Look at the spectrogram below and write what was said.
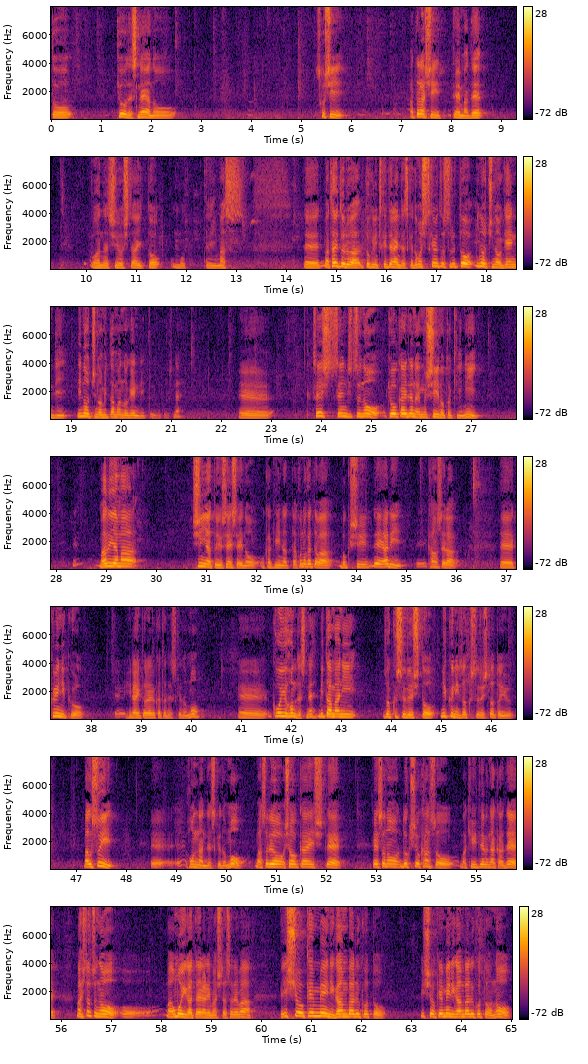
と今日ですねあの少し新しいテーマでお話をしたいと思っています。えーまあ、タイトルは特につけてないんですけどもしつけるとすると「命の原理命の御霊の原理」ということですね。えー、先日の教会での MC の時に丸山信也という先生のお書きになったこの方は牧師でありカウンセラー、え、クリニックを開いておられる方ですけども、え、こういう本ですね「御霊に属する人肉に属する人」という、まあ、薄い、えー、本なんですけども、まあ、それを紹介して、え、その読書感想を、ま、聞いている中で、まあ、一つの、ま、思いが与えられました。それは一生懸命に頑張ること一生懸命に頑張ることの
